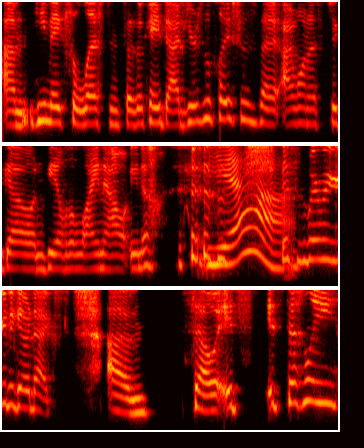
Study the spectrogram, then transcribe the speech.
Um, he makes a list and says, "Okay, Dad, here's the places that I want us to go and be able to line out." You know, this yeah, is, this is where we're going to go next. Um, so it's it's definitely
